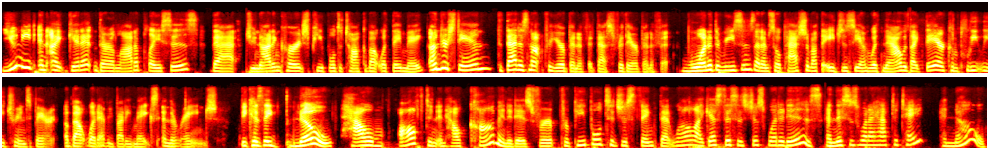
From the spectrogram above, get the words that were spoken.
You need, and I get it, there are a lot of places that do not encourage people to talk about what they make. Understand that that is not for your benefit, that's for their benefit. One of the reasons that I'm so passionate about the agency I'm with now is like they are completely transparent about what everybody makes and the range because they know how often and how common it is for for people to just think that well i guess this is just what it is and this is what i have to take and no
